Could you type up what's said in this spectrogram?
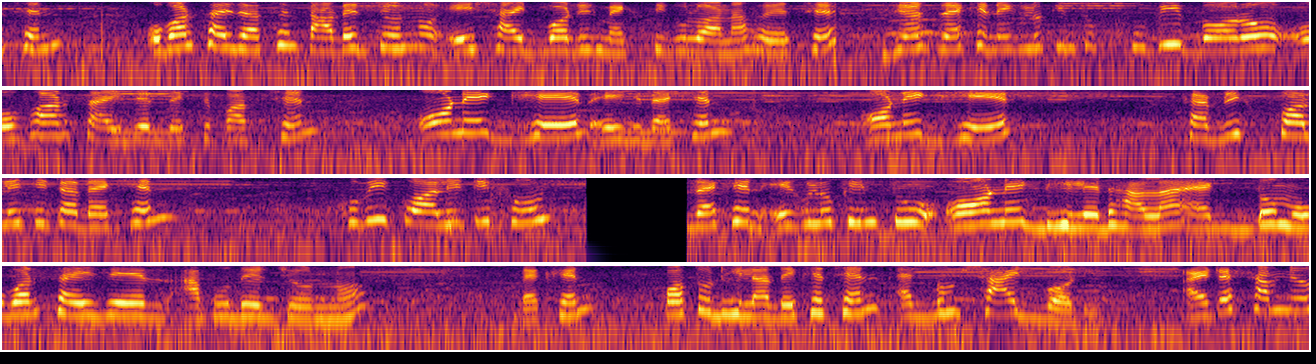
আছেন ওভার সাইজ আছেন, তাদের জন্য এই সাইড বডির ম্যাক্সিগুলো আনা হয়েছে। জাস্ট দেখেন, এগুলো কিন্তু খুবই বড় ওভার সাইজের দেখতে পাচ্ছেন। অনেক ঘের, এই যে দেখেন, অনেক ঘের। ফ্যাব্রিক্স কোয়ালিটিটা দেখেন, খুবই কোয়ালিটিফুল দেখেন, এগুলো কিন্তু অনেক ঢিলে ঢালা, একদম ওভার সাইজের আপুদের জন্য। দেখেন, কত ঢিলা দেখেছেন, একদম সাইড বডি আর এটার সামনেও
